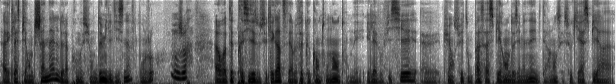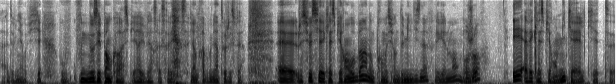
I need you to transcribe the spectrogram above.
Avec l'aspirante Chanel de la promotion 2019, bonjour. Bonjour. Alors on va peut-être préciser tout de suite les grades, c'est-à-dire le fait que quand on entre, on est élève officier, euh, et puis ensuite on passe aspirant en deuxième année, littéralement c'est ceux qui aspirent à, devenir officier. Vous, n'osez pas encore aspirer, Hubert, ça, ça, ça viendra bientôt j'espère. Euh, je suis aussi avec l'aspirant Aubin, donc promotion 2019 également, bonjour. Et avec l'aspirant Michael, qui est euh,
